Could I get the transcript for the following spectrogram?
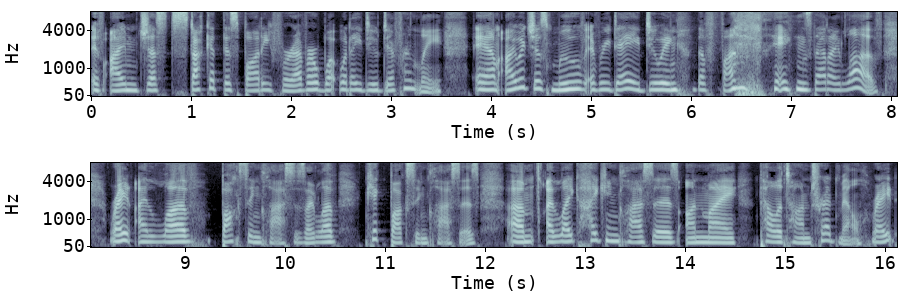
if i'm just stuck at this body forever what would i do differently and i would just move every day doing the fun things that i love right i love boxing classes. I love kickboxing classes. Um, I like hiking classes on my Peloton treadmill, right?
